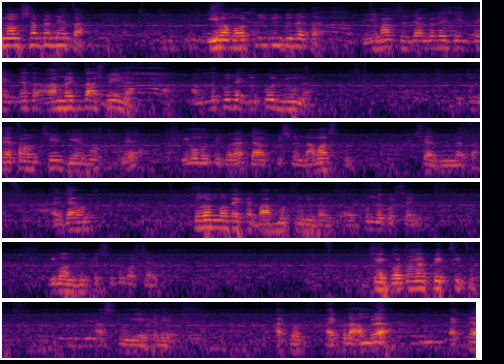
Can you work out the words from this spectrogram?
ইমাম সাহেবরা নেতা। ইমাম অর্থই কিন্তু নেতা। এই যে মানুষের যে আমরা নেতা আমরা কিন্তু আসলেই না। আমরা তো খুব একজন কর্মীও না। কিন্তু নেতা হচ্ছে যে মসজিদে ইমামতি করা, যার পিছনে নামাজ পড়ি, সে নেতা। আর যা হোক, চরমভাবে একটা ভাবমূর্তি উনি পূর্ণ করছেন। ইমামদেরকে ছুটো করছেন। যে ঘটনার প্রেক্ষিতে আজকে উনি এখানে এখন এখন আমরা একটা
